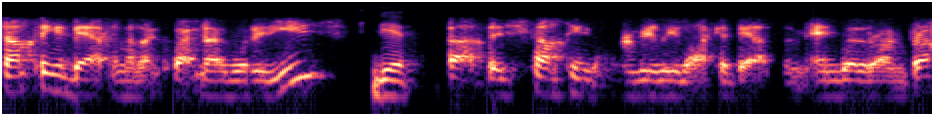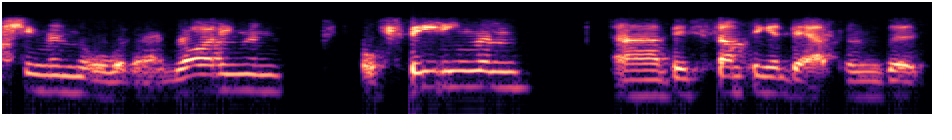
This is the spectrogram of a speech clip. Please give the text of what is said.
something about them. I don't quite know what it is, yep. but there's something that I really like about them. And whether I'm brushing them or whether I'm riding them or feeding them, uh, there's something about them that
